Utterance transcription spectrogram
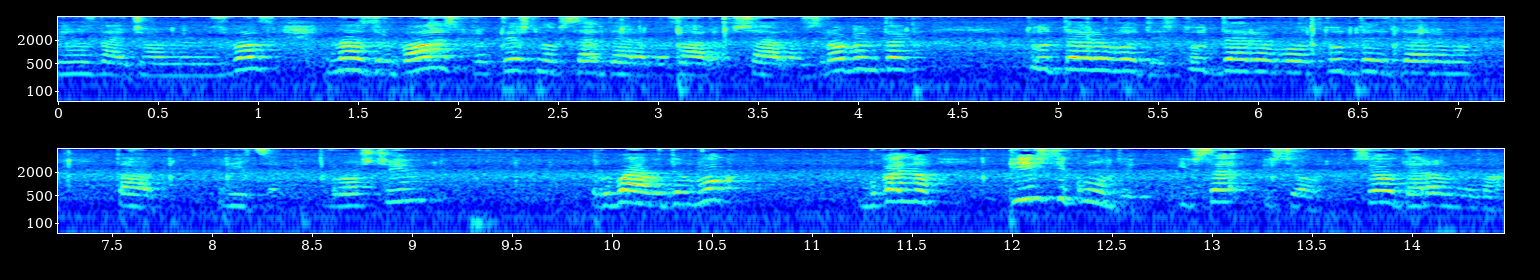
я не знаю, чого вони називалися, в нас зрубалось практично все дерево. Зараз ще раз зробимо так. Тут дерево, десь тут дерево, тут десь дерево. Так, дивіться, врощуємо. Рубаємо один блок, буквально пів секунди, і все, і все, всього дерева нема.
